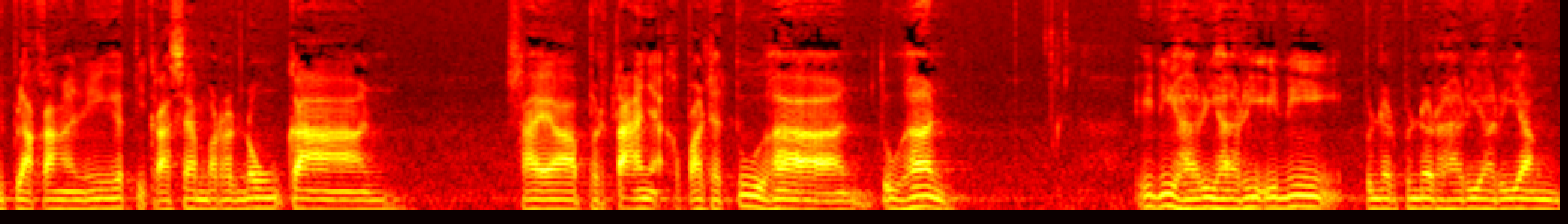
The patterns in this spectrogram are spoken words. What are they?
belakangan ini ketika saya merenungkan, saya bertanya kepada Tuhan, Tuhan, ini hari-hari ini benar-benar hari-hari yang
